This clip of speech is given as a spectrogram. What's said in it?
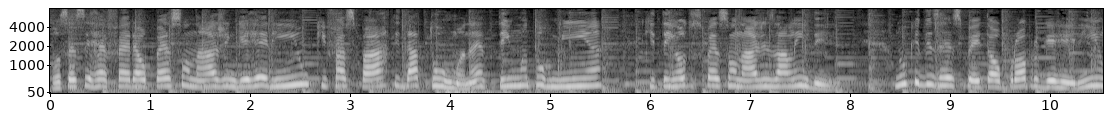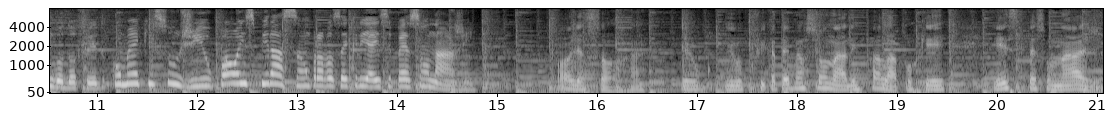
Você se refere ao personagem guerreirinho que faz parte da turma, né? Tem uma turminha que tem outros personagens além dele. No que diz respeito ao próprio guerreirinho Godofredo, como é que surgiu? Qual a inspiração para você criar esse personagem? Olha só, né? eu, eu fico até emocionado em falar, porque esse personagem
